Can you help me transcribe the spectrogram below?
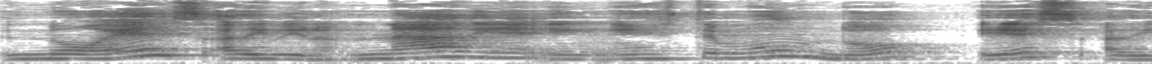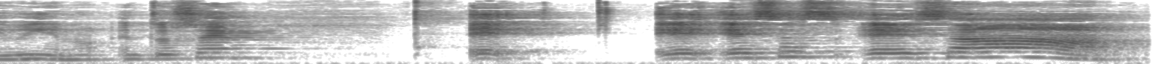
no es adivino. Nadie en este mundo es adivino. Entonces, eh, eh, esa, esa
